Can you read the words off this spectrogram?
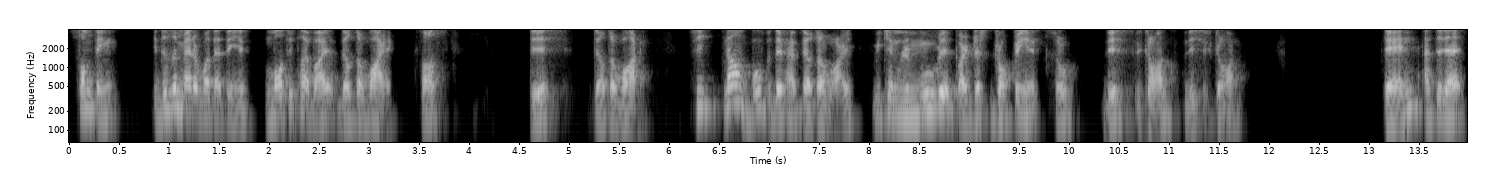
something, it doesn't matter what that thing is, multiplied by delta y plus this delta y. See, now both of them have delta y. We can remove it by just dropping it. So this is gone, this is gone. Then after that,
